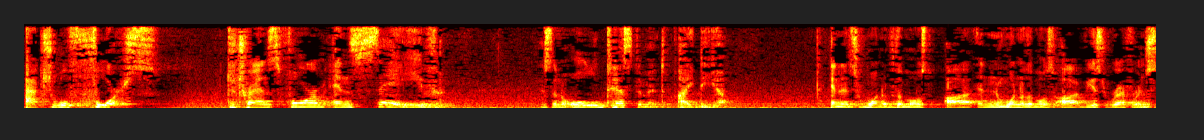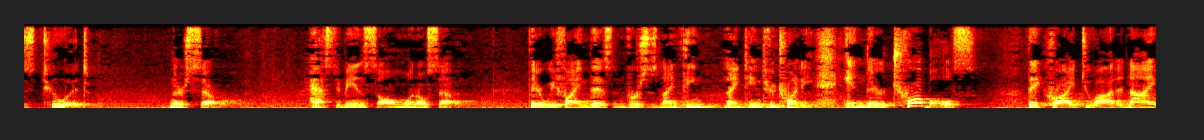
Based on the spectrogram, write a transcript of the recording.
actual force to transform and save is an Old Testament idea. And it's one of the most and one of the most obvious references to it. There's several. It Has to be in Psalm 107. There we find this in verses 19, 19 through 20. In their troubles, they cried to Adonai,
